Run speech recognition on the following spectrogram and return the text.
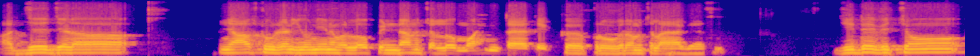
ਅੱਜ ਜਿਹੜਾ ਪੰਜਾਬ ਸਟੂਡੈਂਟ ਯੂਨੀਅਨ ਵੱਲੋਂ ਪਿੰਡਾਂ ਨੂੰ ਚੱਲੋ ਮੁਹਿੰਮ ਤਹਿਤ ਇੱਕ ਪ੍ਰੋਗਰਾਮ ਚਲਾਇਆ ਗਿਆ ਸੀ। ਜਿਹਦੇ ਵਿੱਚੋਂ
